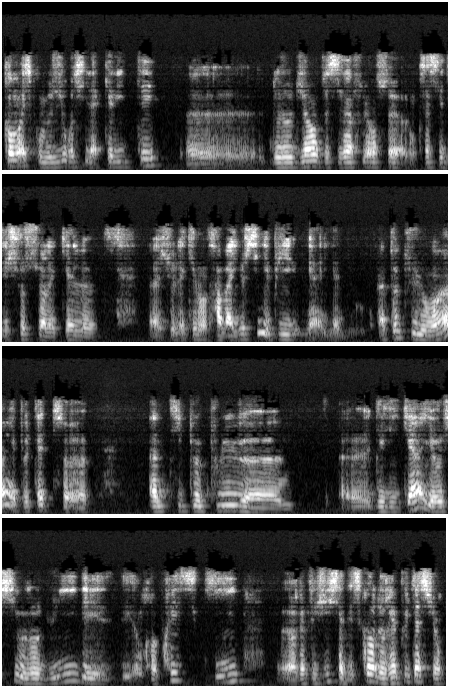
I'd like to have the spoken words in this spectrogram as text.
Comment est-ce qu'on mesure aussi la qualité de l'audience de ces influenceurs. Donc ça, c'est des choses sur lesquelles, euh, sur lesquelles on travaille aussi. Et puis, il y a, un peu plus loin et peut-être euh, un petit peu plus délicat, il y a aussi aujourd'hui des, entreprises qui réfléchissent à des scores de réputation.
